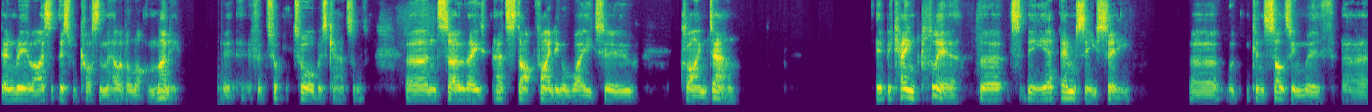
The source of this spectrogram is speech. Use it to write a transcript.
then realised that this would cost them a hell of a lot of money if the tour was cancelled, and so they had to start finding a way to climb down. It became clear that the MCC uh, were consulting with uh,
